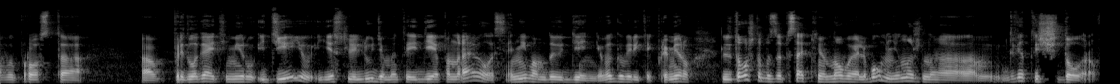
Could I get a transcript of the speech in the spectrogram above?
вы просто предлагаете миру идею, и если людям эта идея понравилась, они вам дают деньги. Вы говорите, к примеру, для того, чтобы записать новый альбом, мне нужно 2000 долларов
